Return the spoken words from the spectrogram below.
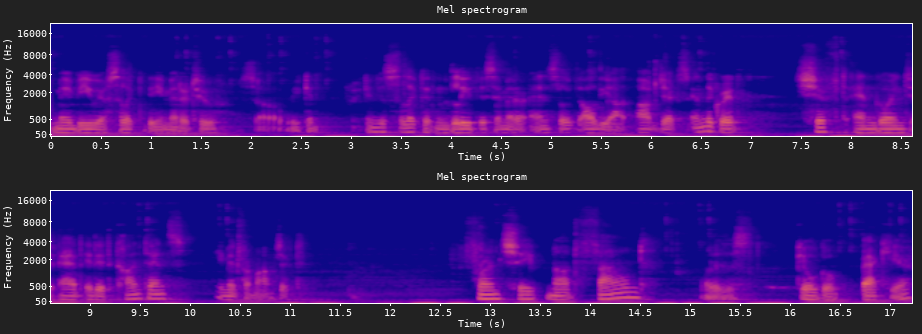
maybe we have selected the emitter too so we can we can just select it and delete this emitter and select all the objects in the grid. Shift and going to add edit contents emit from object. Front shape not found. What is this? Go go back here.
